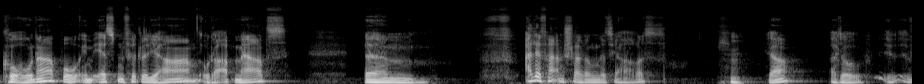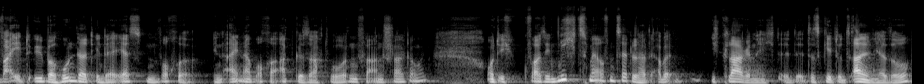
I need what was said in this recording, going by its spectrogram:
Corona, wo im ersten Vierteljahr oder ab März ähm, alle Veranstaltungen des Jahres, hm. ja, also weit über 100 in der ersten Woche, in einer Woche abgesagt wurden, Veranstaltungen. Und ich quasi nichts mehr auf dem Zettel hatte. Aber ich klage nicht. Das geht uns allen ja so.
